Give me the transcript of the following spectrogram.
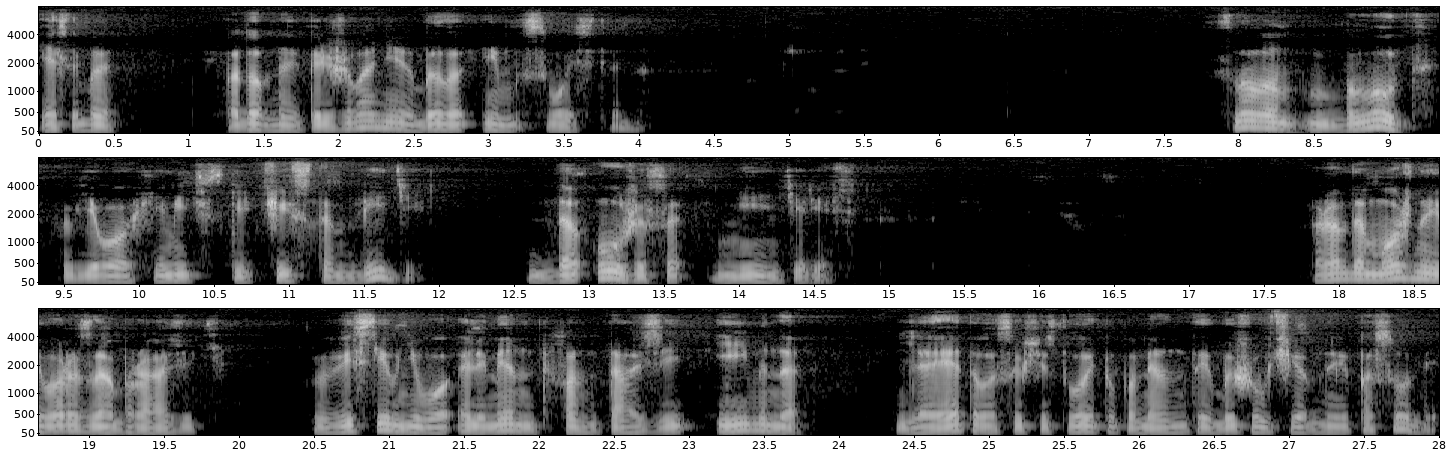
если бы подобное переживание было им свойственно. Словом, блуд в его химически чистом виде до ужаса не интересен. Правда, можно его разнообразить, ввести в него элемент фантазии и именно – для этого существуют упомянутые выше учебные пособия.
